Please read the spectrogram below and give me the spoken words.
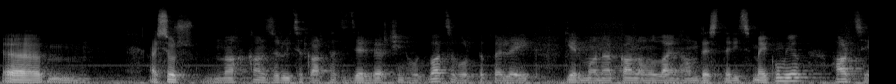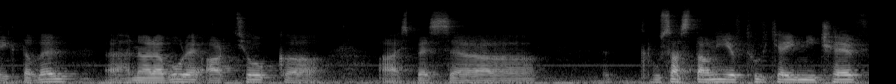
այսօր նախքան զրույցը կարդացի ձեր վերջին հոդվածը, որ տպել էիք գերմանական on-line հանդեսներից մեկում եւ հարց էիք տվել հնարավոր է արդյոք այսպես Ռուսաստանի եւ Թուրքիայի միջև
